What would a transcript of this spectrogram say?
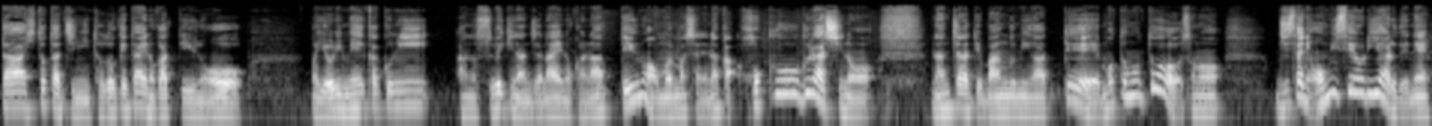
た人たちに届けたいのかっていうのを、まあ、より明確にあのすべきなんじゃないのかなっていうのは思いましたね。なんか北欧暮らしのなんちゃらっていう番組があって、もともとその実際にお店をリアルでね、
